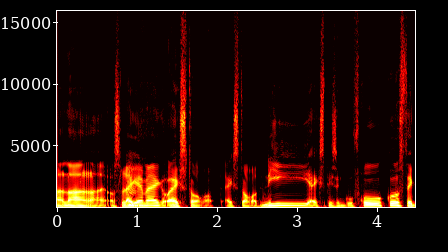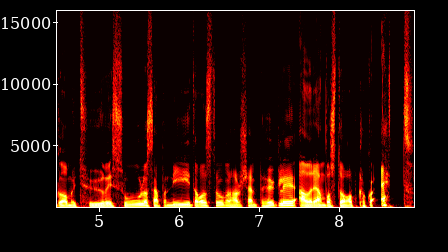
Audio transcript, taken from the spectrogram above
nei, nei, nei. Og så legger jeg meg, og jeg står opp. Jeg står opp ni, jeg spiser en god frokost, jeg går meg tur i sol og ser på Nidarosdomen, har det kjempehyggelig. Alle de andre står opp klokka ett.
